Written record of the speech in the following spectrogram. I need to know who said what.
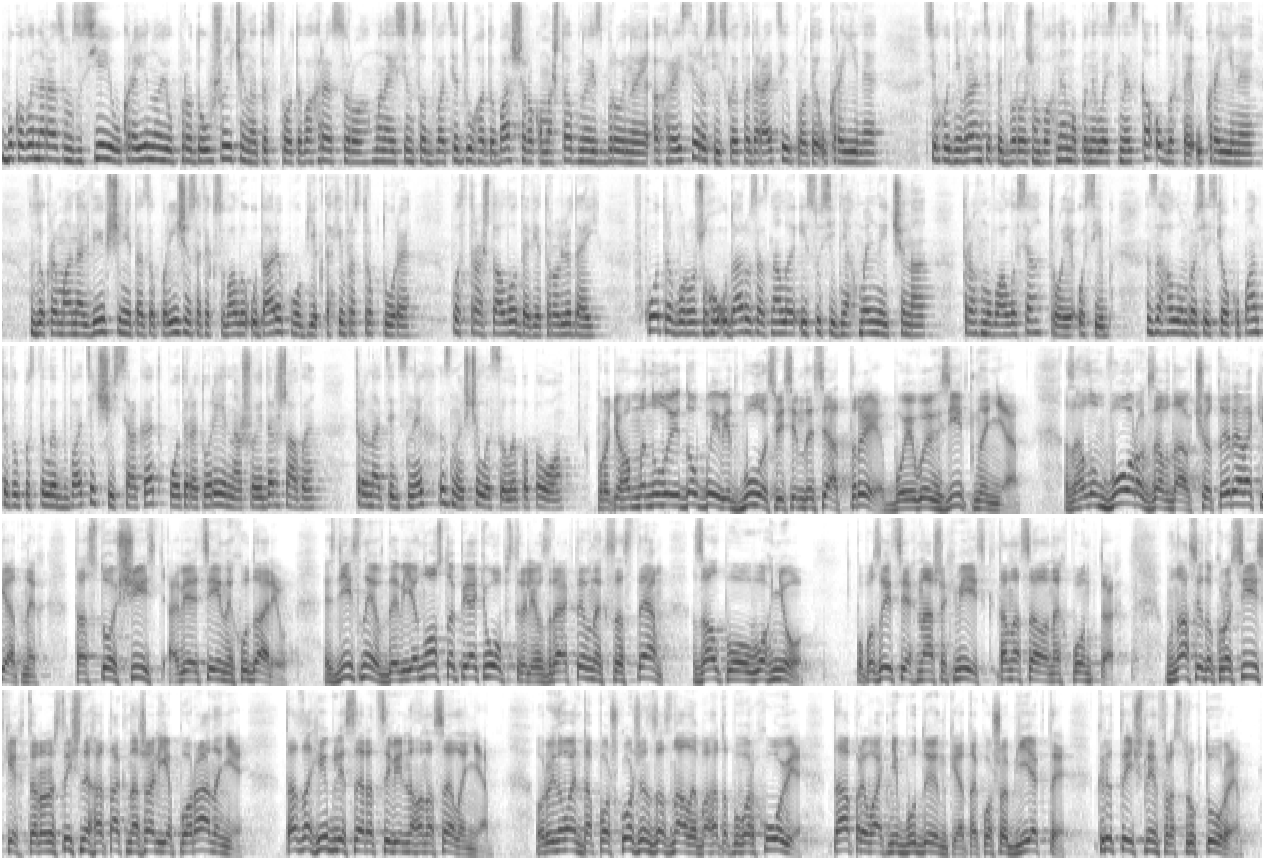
Speaker 1: Буковина разом з усією Україною продовжує чинити спротив агресору. Минає 722-га доба широкомасштабної збройної агресії Російської Федерації проти України. Сьогодні вранці під ворожим вогнем опинилась низка областей України. Зокрема, на Львівщині та Запоріжжі зафіксували удари по об'єктах інфраструктури. Постраждало дев'ятеро людей. Вкотре ворожого удару зазнала і сусідня Хмельниччина. Травмувалося троє осіб. Загалом російські окупанти випустили 26 ракет по території нашої держави. 13 з них знищили сили ППО.
Speaker 2: Протягом минулої доби відбулось 83 бойових зіткнення. Загалом ворог завдав 4 ракетних та 106 авіаційних ударів. Здійснив 95 обстрілів з реактивних систем залпового вогню по позиціях наших військ та населених пунктах. Внаслідок російських терористичних атак, на жаль, є поранені та загиблі серед цивільного населення. Руйнувань та пошкоджень зазнали багатоповерхові та приватні будинки, а також об'єкти критичної інфраструктури.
